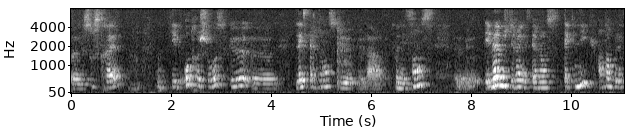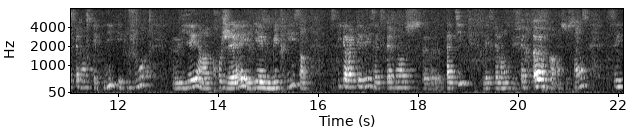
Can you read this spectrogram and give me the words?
euh, soustrait, ou qui est autre chose que euh, l'expérience de la connaissance et même, je dirais, l'expérience technique, en tant que l'expérience technique est toujours liée à un projet et liée à une maîtrise. Ce qui caractérise l'expérience pathique, l'expérience du faire œuvre en ce sens, c'est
